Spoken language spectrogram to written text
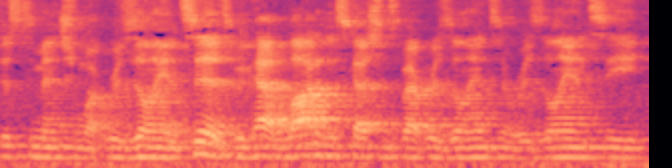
just to mention what resilience is, we've had a lot of discussions about resilience and resiliency.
